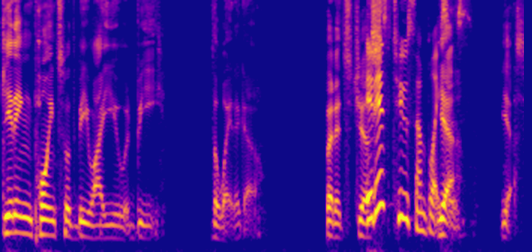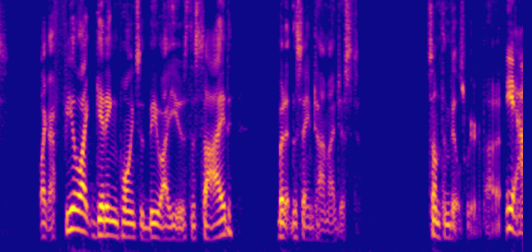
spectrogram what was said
getting points with BYU would be the way to go, but it's just it is too some places. Yeah. Yes. Like I feel like getting points with BYU is the side, but at the same time, I just something feels weird about it. Yeah.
